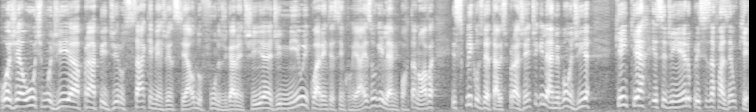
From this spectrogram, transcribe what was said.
Hoje é o último dia para pedir o saque emergencial do Fundo de Garantia de R$ 1.045. O Guilherme Portanova explica os detalhes para a gente. Guilherme, bom dia. Quem quer esse dinheiro precisa fazer o quê?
